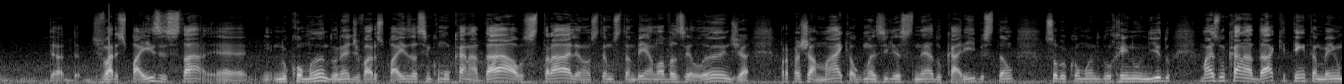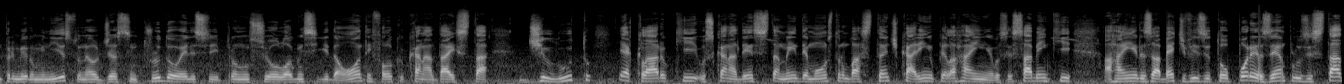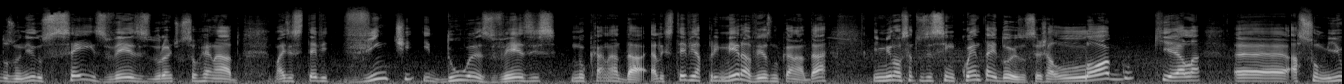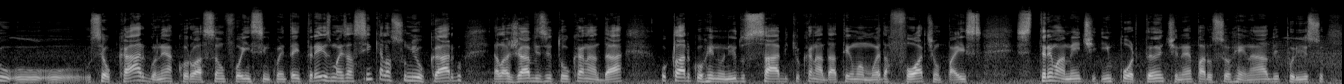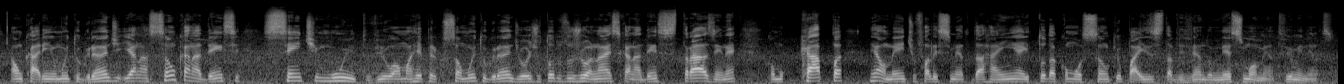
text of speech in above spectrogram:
de vários países, está é, no comando né, de vários países, assim como o Canadá, a Austrália, nós temos também a Nova Zelândia, a própria Jamaica, algumas ilhas né, do Caribe estão sob o comando do Reino Unido, mas no Canadá, que tem também um primeiro-ministro, né, o Justin Trudeau, ele se pronunciou logo em seguida ontem, falou que o Canadá está de luto, e é claro que os canadenses também demonstram bastante carinho pela rainha. Vocês sabem que a rainha Elizabeth visitou, por exemplo, os Estados Unidos seis vezes durante o seu reinado, mas esteve 22 vezes no Canadá. Ela esteve a primeira vez no Canadá em 1952, ou seja, logo que ela é, assumiu o, o, o, seu cargo, né? a coroação foi em 53, mas assim que ela assumiu o cargo, ela já visitou o Canadá. O claro que o Reino Unido sabe que o Canadá tem uma moeda forte, é um país extremamente importante né, para o seu reinado e por isso há um carinho muito grande e a nação canadense sente muito, viu? Há uma repercussão muito grande. Hoje todos os jornais canadenses trazem né, como capa realmente o falecimento da rainha e toda a comoção que o país está vivendo nesse momento, viu meninas?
